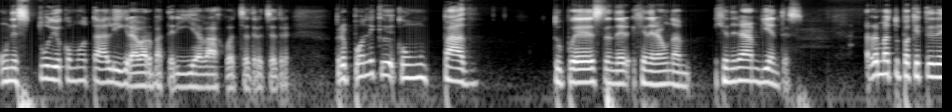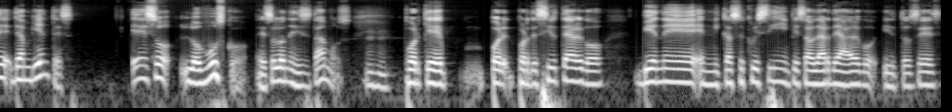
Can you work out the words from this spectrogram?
un estudio como tal y grabar batería, bajo, etcétera, etcétera. Pero ponle que con un pad tú puedes tener, generar, una, generar ambientes arma tu paquete de, ambientes. Eso lo busco, eso lo necesitamos. Porque, por, decirte algo, viene en mi caso Christine y empieza a hablar de algo y entonces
